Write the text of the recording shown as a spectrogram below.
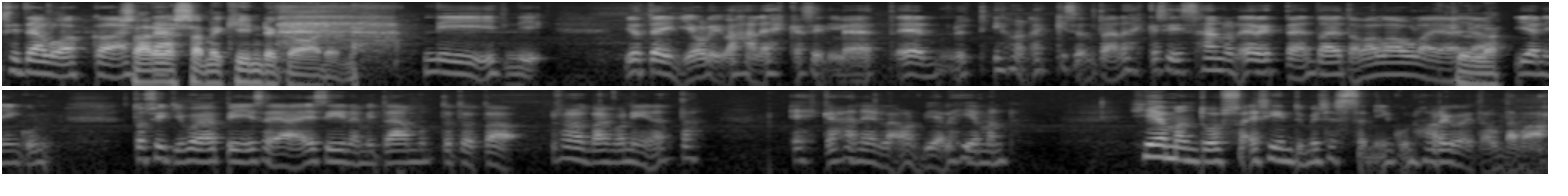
sitä luokkaa, että Sarjassamme Kindergarten. niin, niin jotenkin oli vähän ehkä silleen, että en nyt ihan äkkiseltään. Ehkä siis hän on erittäin taitava laulaja Kyllä. ja, ja niin kuin, tosi kivoja biisejä, ei siinä mitään, mutta tota, sanotaanko niin, että ehkä hänellä on vielä hieman, hieman tuossa esiintymisessä niin kuin harjoiteltavaa.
